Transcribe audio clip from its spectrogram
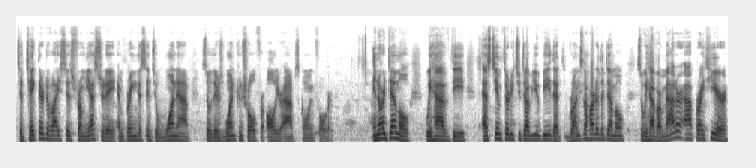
to take their devices from yesterday and bring this into one app so there's one control for all your apps going forward. In our demo, we have the STM32WB that runs the heart of the demo. So we have our Matter app right here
